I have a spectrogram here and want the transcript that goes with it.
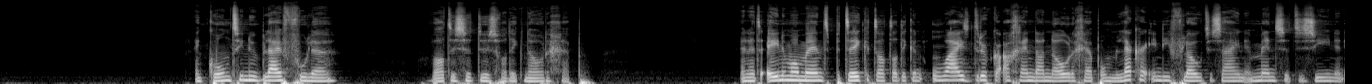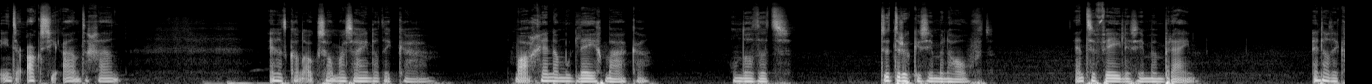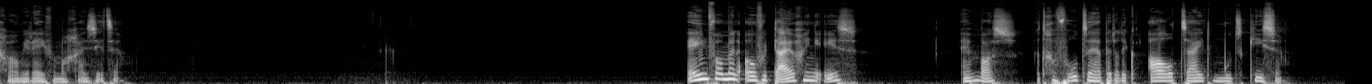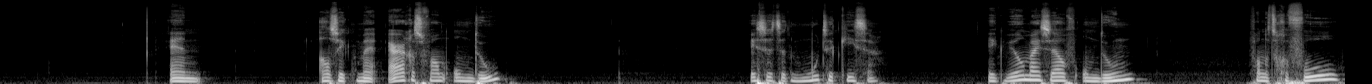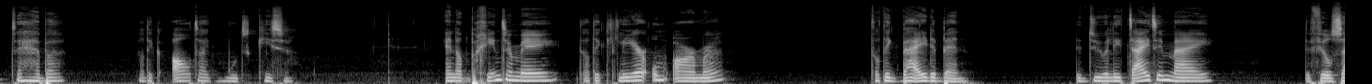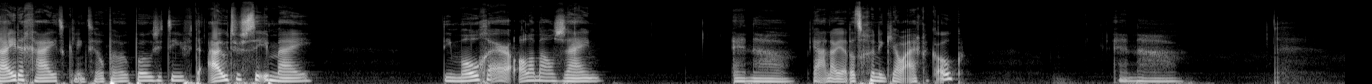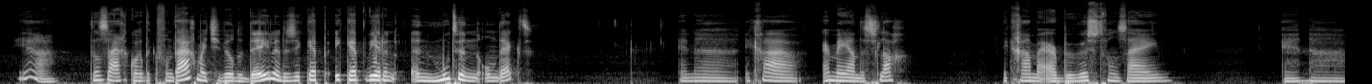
En continu blijf voelen, wat is het dus wat ik nodig heb? En het ene moment betekent dat dat ik een onwijs drukke agenda nodig heb om lekker in die flow te zijn en mensen te zien en interactie aan te gaan. En het kan ook zomaar zijn dat ik uh, mijn agenda moet leegmaken, omdat het te druk is in mijn hoofd en te veel is in mijn brein. En dat ik gewoon weer even mag gaan zitten. Een van mijn overtuigingen is en was het gevoel te hebben dat ik altijd moet kiezen. En als ik me ergens van ontdoe, is het het moeten kiezen. Ik wil mijzelf ontdoen van het gevoel te hebben dat ik altijd moet kiezen. En dat begint ermee dat ik leer omarmen dat ik beide ben. De dualiteit in mij de veelzijdigheid, klinkt heel positief, de uiterste in mij, die mogen er allemaal zijn. En uh, ja, nou ja, dat gun ik jou eigenlijk ook. En uh, ja, dat is eigenlijk wat ik vandaag met je wilde delen. Dus ik heb, ik heb weer een, een moeten ontdekt. En uh, ik ga ermee aan de slag. Ik ga me er bewust van zijn. En uh,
